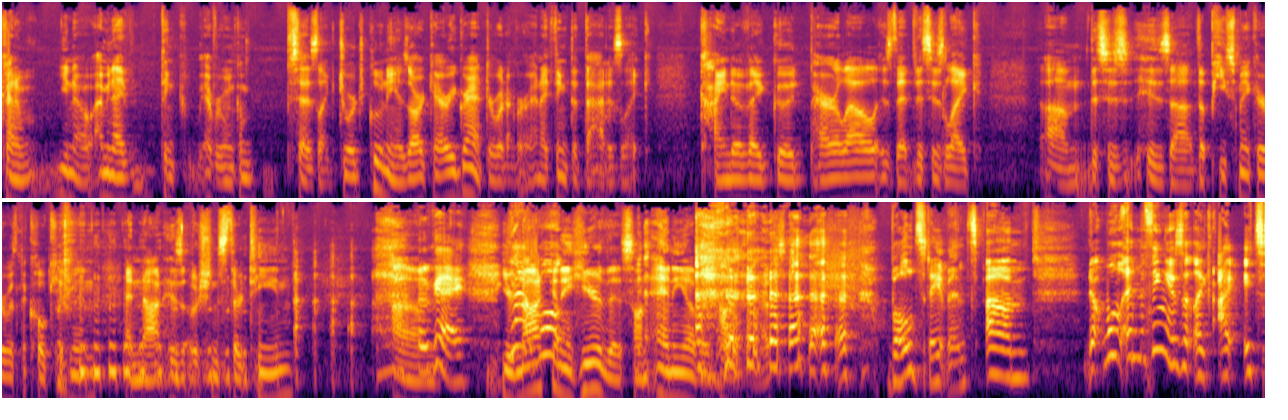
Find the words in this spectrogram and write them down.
kind of you know, I mean, I think everyone com- says like George Clooney is our Cary Grant or whatever, and I think that that is like kind of a good parallel. Is that this is like. Um, this is his uh, the Peacemaker with Nicole Kidman, and not his Ocean's Thirteen. okay. um, You're Yeah, not well, going to hear this on any other podcast. bold statements. Um, no, well, and the thing is that like I, it's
